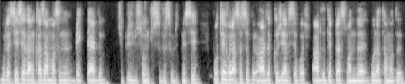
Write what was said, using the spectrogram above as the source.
Burada CSK'nın kazanmasını beklerdim. Sürpriz bir sonuç 0-0 bitmesi. Botev Vrasa 0, Arda Kırcalı 0. Arda deplasmanda gol atamadı.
